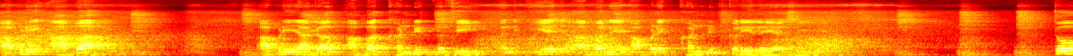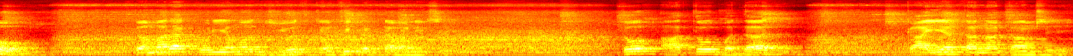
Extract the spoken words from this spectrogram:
આપણી આભા આપણી આગા આભા ખંડિત નથી અને એ જ આભાને આપણે ખંડિત કરી રહ્યા છીએ. તો તમારા કોરિયામાં જ્યોત ક્યાંથી પ્રગટાવવાની છે? તો આ તો બધા જ કાયરતાના કામ છે,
